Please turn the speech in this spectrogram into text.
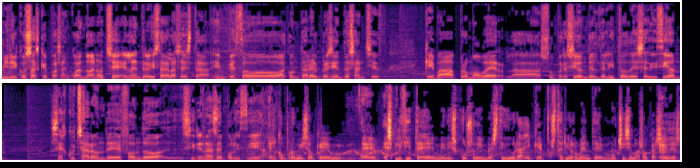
Mire, cosas que pasan. Cuando anoche en la entrevista de la sexta empezó a contar el presidente Sánchez que va a promover la supresión del delito de sedición, se escucharon de fondo eh, sirenas de policía. El compromiso que eh, explicité en mi discurso de investidura y que posteriormente en muchísimas ocasiones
